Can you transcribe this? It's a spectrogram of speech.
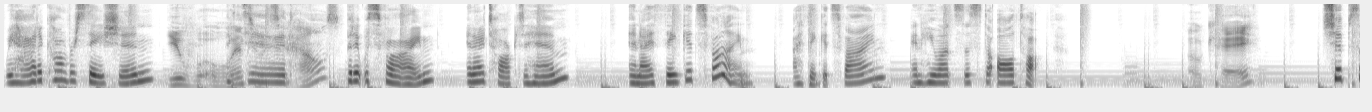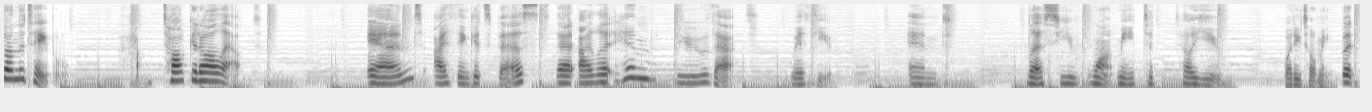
we had a conversation, you w- went to his house? but it was fine. And I talked to him, and I think it's fine. I think it's fine. And he wants us to all talk. Okay. Chips on the table. Talk it all out. And I think it's best that I let him do that with you. And less you want me to tell you what he told me. But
